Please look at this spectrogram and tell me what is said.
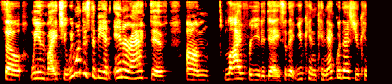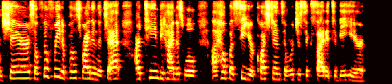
So we invite you. We want this to be an interactive um, live for you today so that you can connect with us, you can share. So feel free to post right in the chat. Our team behind us will uh, help us see your questions, and we're just excited to be here.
